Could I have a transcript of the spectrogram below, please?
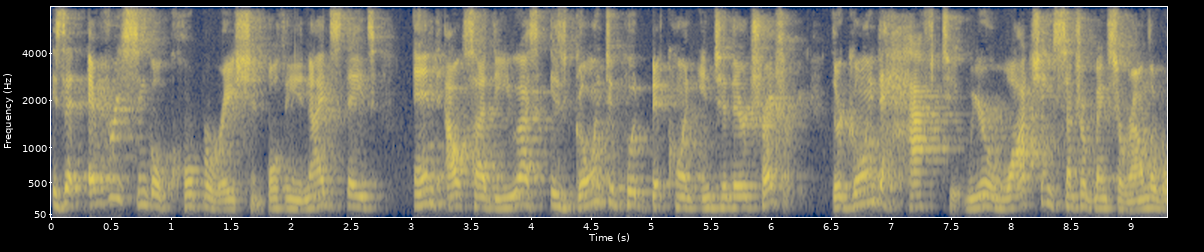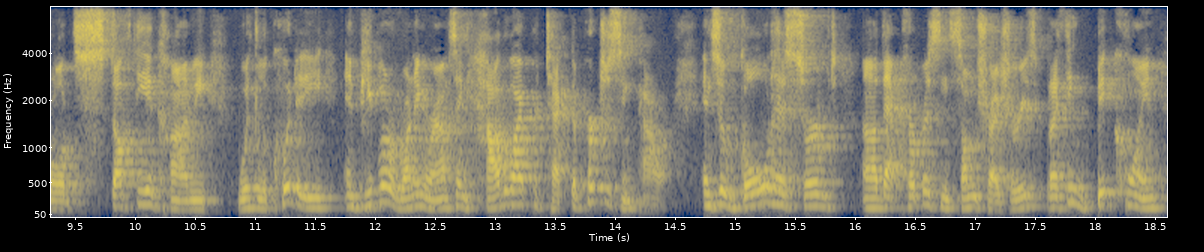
is that every single corporation, both in the United States and outside the US, is going to put Bitcoin into their treasury. They're going to have to. We are watching central banks around the world stuff the economy with liquidity, and people are running around saying, How do I protect the purchasing power? And so gold has served uh, that purpose in some treasuries, but I think Bitcoin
